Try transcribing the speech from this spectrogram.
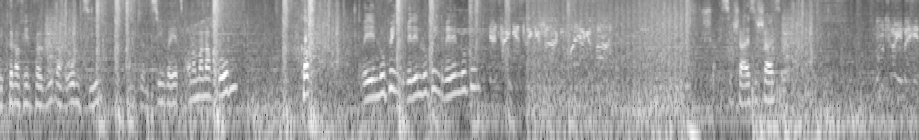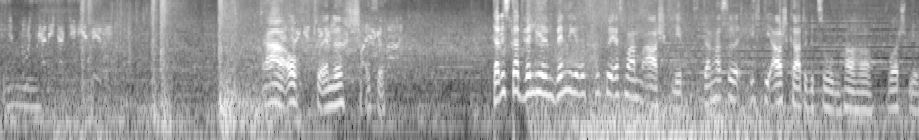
Wir können auf jeden Fall gut nach oben ziehen. Und dann ziehen wir jetzt auch nochmal nach oben. Komm. Dreh den Looping, dreh den Looping, dreh den Looping. Der Tank ist weggeschlagen. Feuergefahr. Scheiße, scheiße, scheiße. Motor überhitzt. Boost kann nicht aktiviert werden. Ja, auch zu Ende. Scheiße. Das ist das, wenn dir ein wendigeres Flugzeug erstmal am Arsch klebt. Dann hast du echt die Arschkarte gezogen. Haha, Wortspiel.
